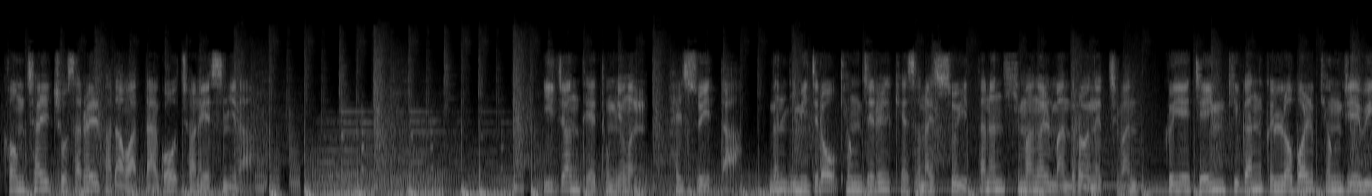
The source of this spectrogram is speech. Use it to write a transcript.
검찰 조사를 받아왔다고 전했습니다. 이 전 대통령은 할 수 있다. 는 이미지로 경제를 개선할 수 있다는 희망을 만들어냈지만 그의 재임 기간 글로벌 경제 위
